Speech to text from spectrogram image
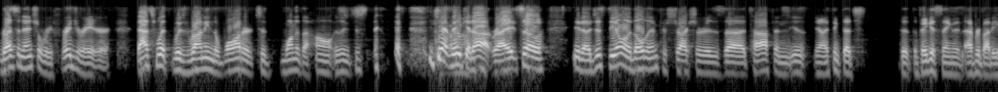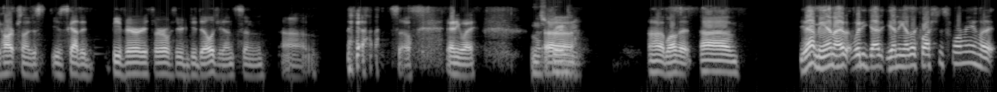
residential refrigerator that's what was running the water to one of the homes it's just you can't make it up right? So you know just dealing with old infrastructure is uh, tough and you know i think that's the, the biggest thing that everybody harps on just you just got to be very thorough with your due diligence and um, yeah so anyway. That's crazy. Uh, i love it. Um, yeah, man. I, what do you got? You any other questions for me? What?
